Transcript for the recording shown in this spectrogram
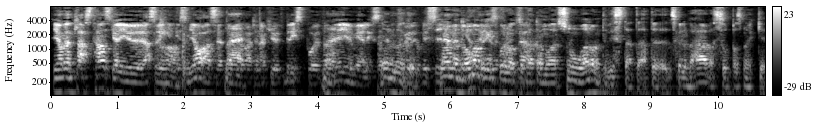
Ja men plasthandskar är ju alltså ingenting som jag har sett att det har varit en akut brist på. Utan Nej. det är ju mer liksom visir. Nej men de har brist på det också för att de var snåla och inte visste att, att det skulle behövas så pass mycket.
